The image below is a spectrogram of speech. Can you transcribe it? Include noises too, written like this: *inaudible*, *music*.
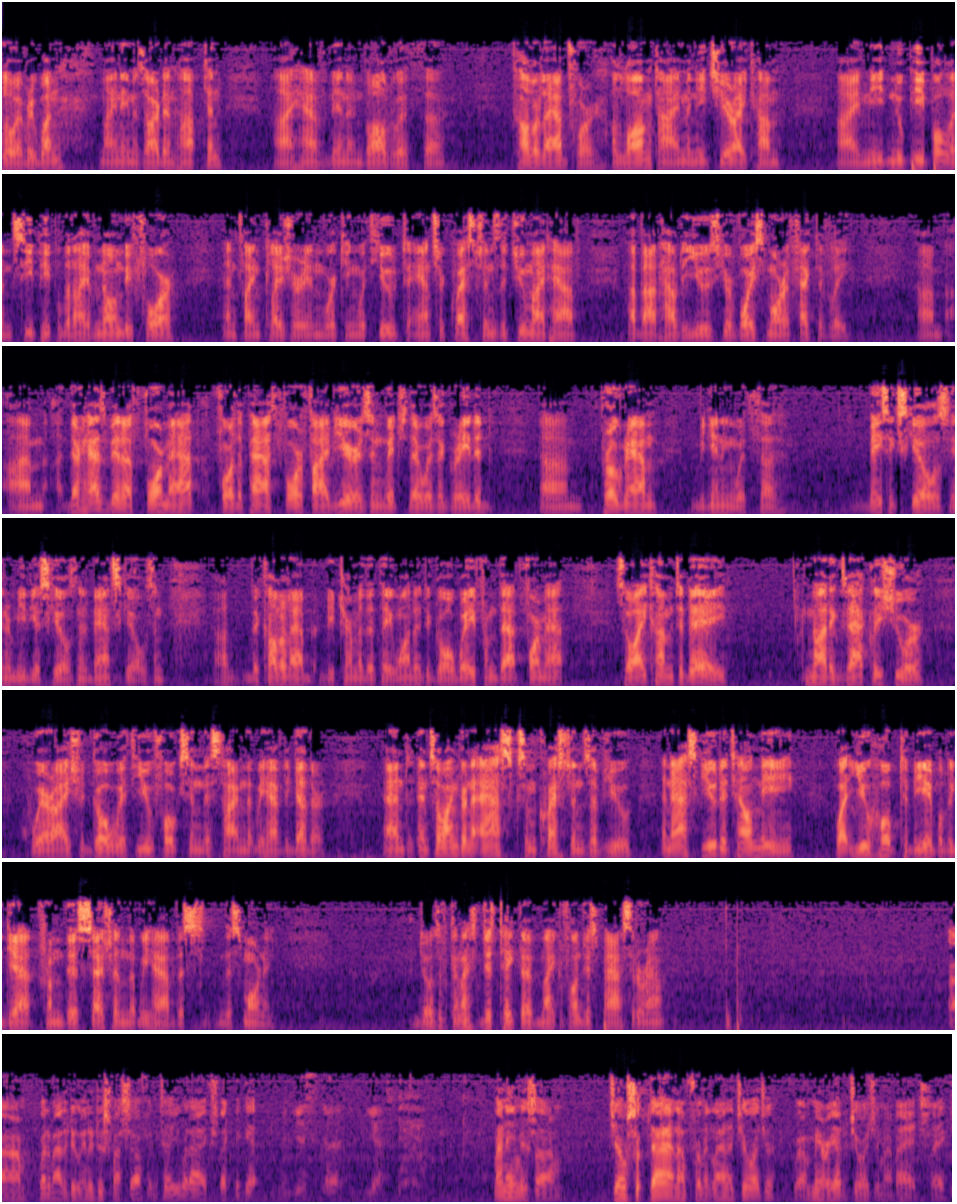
Hello, everyone. My name is Arden Hopkin. I have been involved with uh, CALLERLAB for a long time, and each year I come, I meet new people and see people that I have known before, and find pleasure in working with you to answer questions that you might have about how to use your voice more effectively. Um, um, there has been a format for the past four or five years in which there was a graded um, program beginning with uh, basic skills, intermediate skills, and advanced skills. And uh, the CALLERLAB determined that they wanted to go away from that format. So I come today not exactly sure where I should go with you folks in this time that we have together. And, and so I'm going to ask some questions of you and ask you to tell me what you hope to be able to get from this session that we have this, this morning. Joseph, can I just take the microphone, just pass it around? Um, what am I to do? Introduce myself and tell you what I expect to get? Just, uh, yes. My name is um, Joseph Dye, and I'm from Atlanta, Georgia. Well, Marietta, Georgia, my badge sake.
